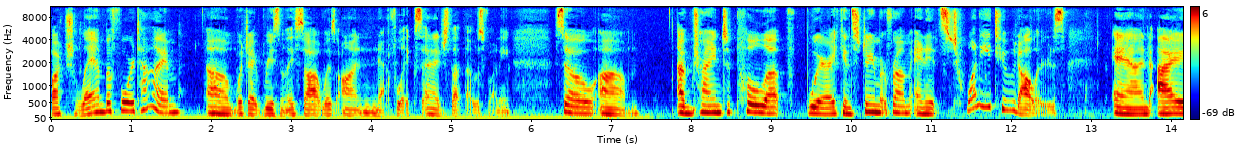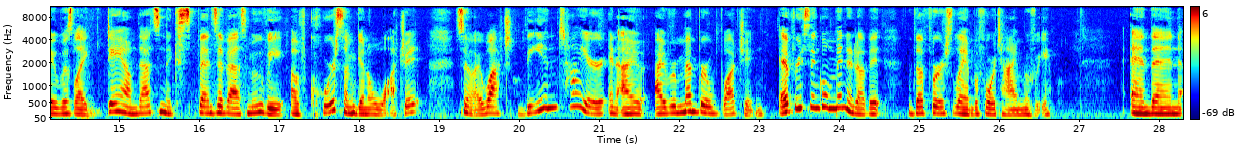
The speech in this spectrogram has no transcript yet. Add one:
watch Land Before Time, um, which I recently saw was on Netflix, and I just thought that was funny. So um, I'm trying to pull up where I can stream it from, and it's twenty two dollars and I was like, damn, that's an expensive ass movie. Of course I'm gonna watch it. So I watched the entire and I I remember watching every single minute of it, the first Land Before Time movie. And then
